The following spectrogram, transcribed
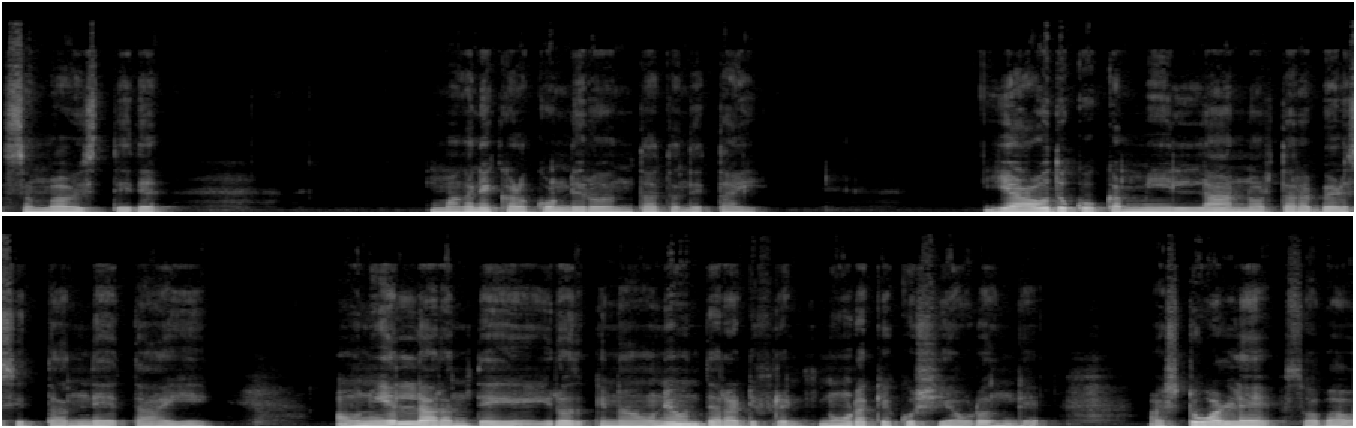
ಸಂಭವಿಸ್ತಿದೆ. ಮಗನೇ ಕಳ್ಕೊಂಡಿರೋ ಅಂಥ ತಂದೆ ತಾಯಿ. ಯಾವುದಕ್ಕೂ ಕಮ್ಮಿ ಇಲ್ಲ ಅನ್ನೋರ ಥರ ಬೆಳೆಸಿದ ತಂದೆ ತಾಯಿ. ಅವನು ಎಲ್ಲರಂತೆ ಇರೋದಕ್ಕಿಂತ ಅವನೇ ಒಂಥರ ಡಿಫ್ರೆಂಟ್. ನೋಡೋಕ್ಕೆ ಖುಷಿ ಅವಡಂಗೆ ಅಷ್ಟು ಒಳ್ಳೆ ಸ್ವಭಾವ.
